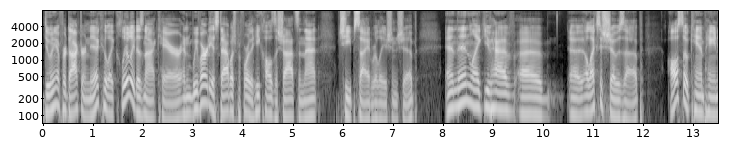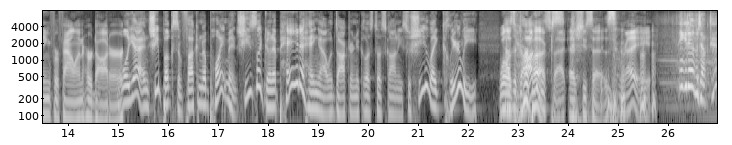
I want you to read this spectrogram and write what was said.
doing it for dr nick who like clearly does not care and we've already established before that he calls the shots in that cheap side relationship and then like you have uh, uh, alexis shows up also campaigning for fallon her daughter Well, yeah, and she books a fucking appointment. She's like gonna pay to hang out with Doctor Nicholas Toscanni. So she like clearly Well, has it's a her dog in the bucks, as she says. right. Think it over, Doctor.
